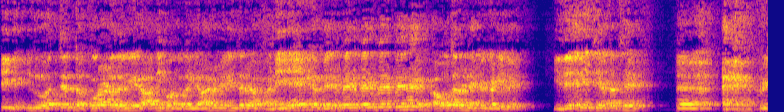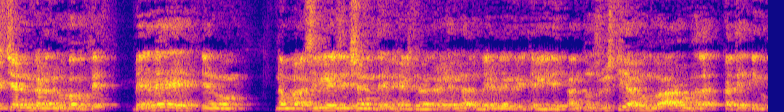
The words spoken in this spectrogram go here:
ಹೀಗೆ, ಇದು ಅತ್ಯಂತ ಪುರಾಣದಲ್ಲಿ, ಆದಿಪರ್ವದಲ್ಲಿ ಆಮೇಲೆ ಇದರ ಅನೇಕ ಬೇರೆ ಬೇರೆ ಬೇರೆ ಬೇರೆ ಬೇರೆ ಅವತರಣಿಕೆಗಳಿವೆ. ಇದೇ ರೀತಿಯ ಕಥೆ ಕ್ರಿಶ್ಚಿಯನ್ಗಳಲ್ಲೂ ಬರುತ್ತೆ. ಬೇರೆ ಬೇರೆ ಏನು ನಮ್ಮ ಸಿವಿಲೈಸೇಷನ್ ಅಂತ ಏನು ಹೇಳ್ತೇವೆ, ಅದರಲ್ಲೆಲ್ಲ ಅದು ಬೇರೆ ಬೇರೆ ರೀತಿಯಲ್ಲಿ ಇದೆ. ಅಂತೂ ಸೃಷ್ಟಿಯ ಒಂದು ಆರಂಭದ ಕಥೆ ಇದು.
